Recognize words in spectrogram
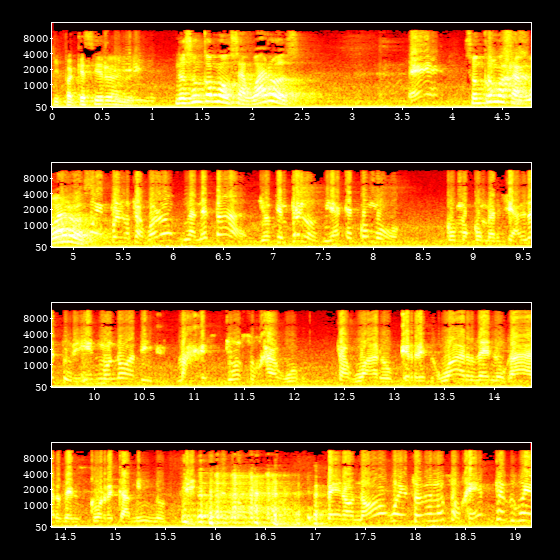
¿Y para qué sirven, güey? No son como zaguaros. ¿Eh? Son como No, zaguaros. no, güey, pues yo siempre los vi acá como, como comercial de turismo, ¿no? Así, majestuoso jagu- zaguaro que resguarda el hogar del correcaminos. Sí, Pero no, güey, son unos ojetes, güey.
